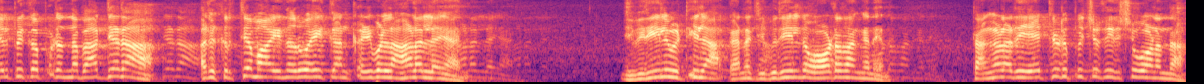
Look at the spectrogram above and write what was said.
ഏൽപ്പിക്കപ്പെടുന്ന ബാധ്യത അത് കൃത്യമായി നിർവഹിക്കാൻ കഴിവുള്ള ആളല്ല ഞാൻ. ജിബിരിയിൽ വിട്ടില്ല. കാരണം ജിബിരിയിലിന്റെ ഓർഡർ അങ്ങനെയാണ്. തങ്ങളത് ഏറ്റെടുപ്പിച്ച് തിരിച്ചു പോകണമെന്നാ.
